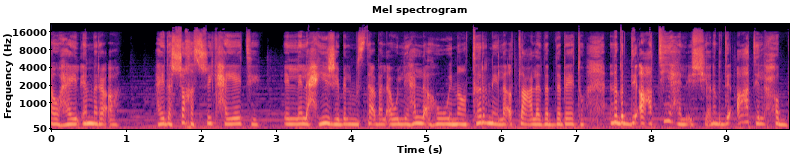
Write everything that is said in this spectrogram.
أو هاي الامرأة هيدا الشخص شريك حياتي. اللي رح يجي بالمستقبل أو اللي هلأ هو ناطرني لأطلع على ذبذباته. أنا بدي أعطيه هالاشياء أنا بدي أعطي الحب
